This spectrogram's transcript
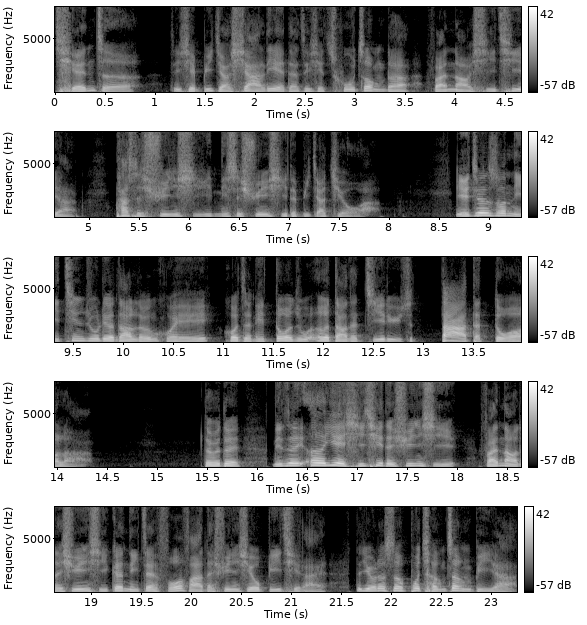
前者这些比较下劣的这些出众的烦恼习气啊，它是熏习，你是熏习的比较久啊。也就是说，你进入六道轮回，或者你堕入恶道的几率是大得多了，对不对？你这恶业习气的熏习、烦恼的熏习，跟你在佛法的熏修比起来，有的时候不成正比啊。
